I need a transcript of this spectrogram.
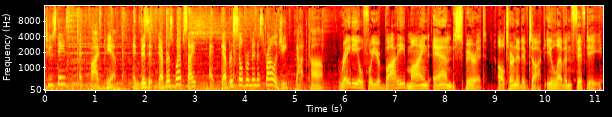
Tuesdays at 5 p.m. and visit Deborah's website at deborahsilvermanastrology.com. Radio for your body, mind, and spirit. Alternative Talk 1150.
